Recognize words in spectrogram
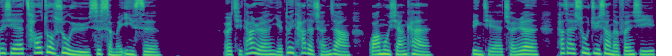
那些操作术语是什么意思？而其他人也对他的成长刮目相看，并且承认他在数据上的分析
